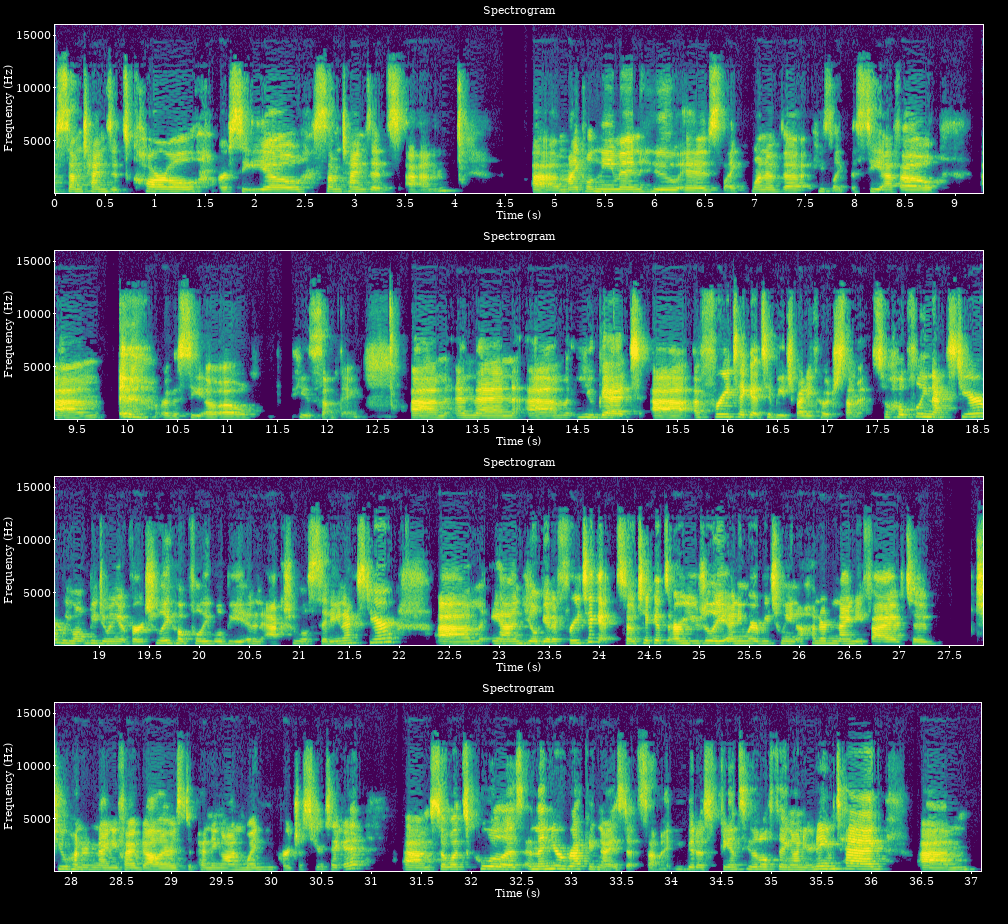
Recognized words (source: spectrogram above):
sometimes it's Carl, our CEO. Sometimes it's uh, Michael Neiman, who is like one of the, he's like the CFO um, or the COO. He's something. Um, and then um, you get uh, a free ticket to Beachbody Coach Summit. So hopefully next year, we won't be doing it virtually. Hopefully we'll be in an actual city next year um, and you'll get a free ticket. So tickets are usually anywhere between 195 to $295 depending on when you purchase your ticket. Um, so what's cool is, and then you're recognized at Summit. You get a fancy little thing on your name tag. Um,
